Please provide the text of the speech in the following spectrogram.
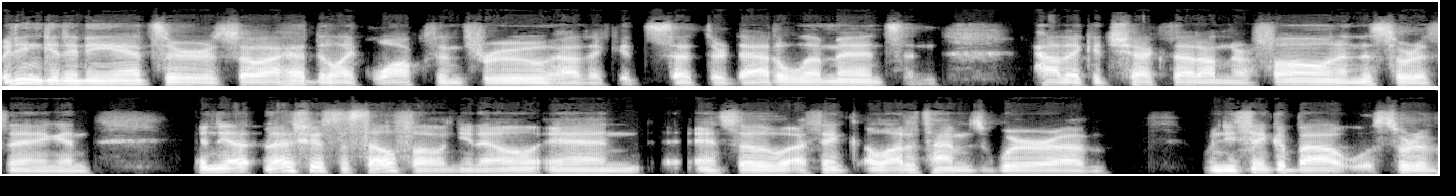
we didn't get any answers so i had to like walk them through how they could set their data limits and how they could check that on their phone and this sort of thing. And and yeah that's just a cell phone you know? And and so i think a lot of times we're um, when you think about sort of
